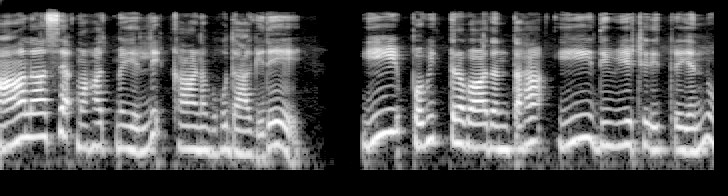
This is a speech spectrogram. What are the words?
ಆಲಾಸ್ಯ ಮಹಾತ್ಮೆಯಲ್ಲಿ ಕಾಣಬಹುದಾಗಿದೆ. ಈ ಪವಿತ್ರವಾದಂತಹ ಈ ದಿವ್ಯ ಚರಿತ್ರೆಯನ್ನು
